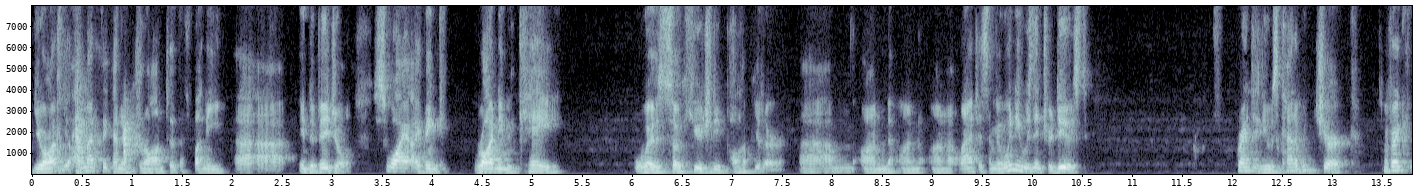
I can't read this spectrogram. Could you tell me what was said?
You're automatically kind of drawn to the funny uh, individual. That's why I think Rodney McKay was so hugely popular um, on, on, on Atlantis. I mean, when he was introduced, granted, he was kind of a jerk. In fact,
